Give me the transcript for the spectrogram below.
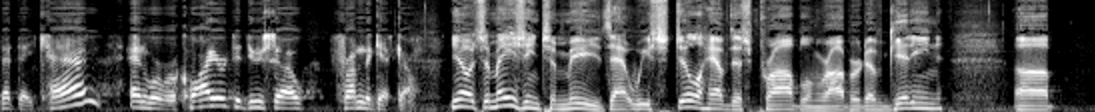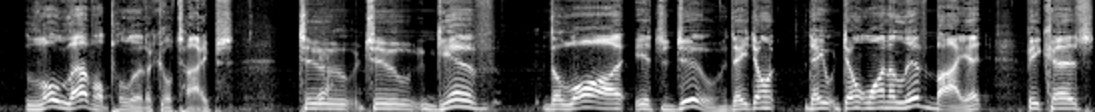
that they can and were required to do so from the get-go. You know, it's amazing to me that we still have this problem, Robert, of getting uh, low-level political types to yeah. to give the law its due. They don't they don't want to live by it because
